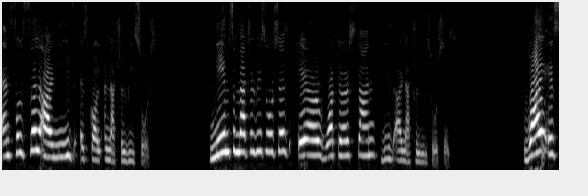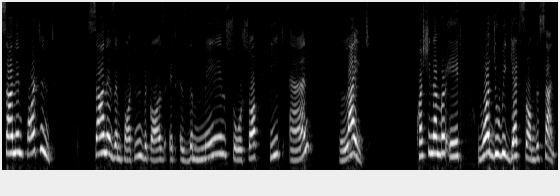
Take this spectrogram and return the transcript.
and fulfill our needs is called a natural resource. Name some natural resources, air, water, sun, these are natural resources. Why is sun important? Sun is important because it is the main source of heat and light. Question number 8, what do we get from the sun?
